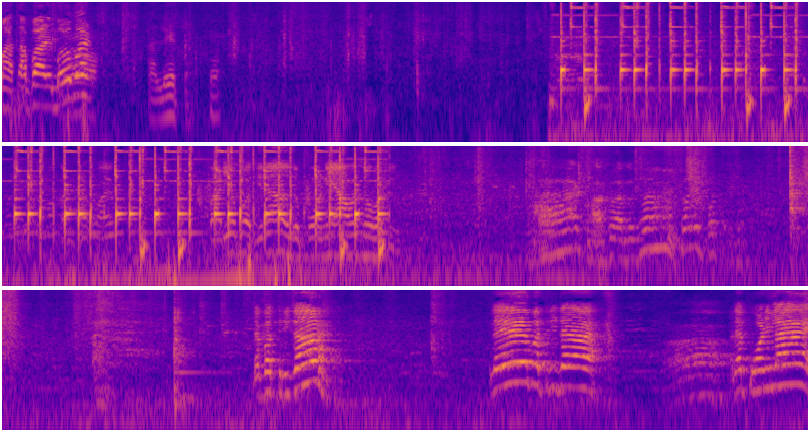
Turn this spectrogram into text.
માથા પાડે બરોબર? આ લેટ. બારીઓ બધી ના આવે છે પોણી આવે છે. વળી. લે ભત્રીજા. લે ભત્રીજા. અલે પોણી લાય.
